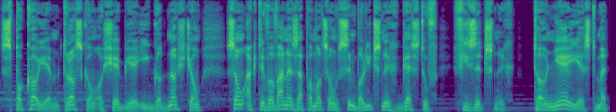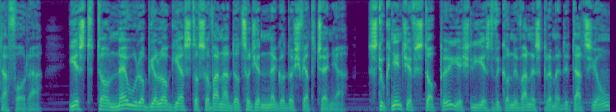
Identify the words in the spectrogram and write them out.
spokojem, troską o siebie i godnością są aktywowane za pomocą symbolicznych gestów fizycznych. To nie jest metafora. Jest to neurobiologia stosowana do codziennego doświadczenia. Stuknięcie w stopy, jeśli jest wykonywane z premedytacją,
